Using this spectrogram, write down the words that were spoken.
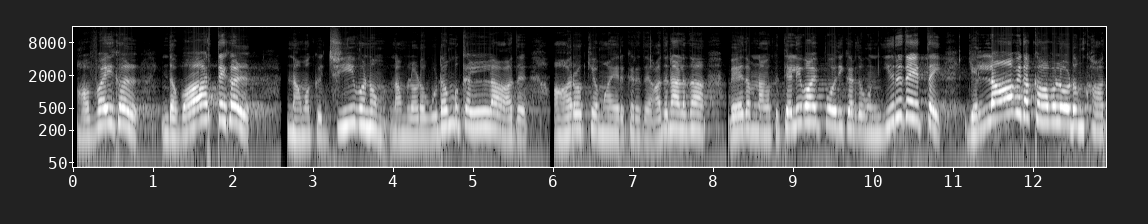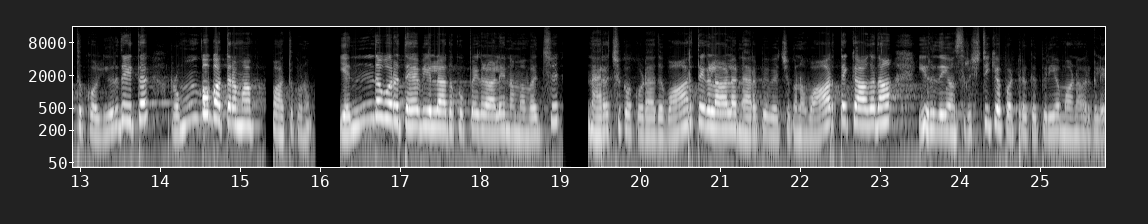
அவைகள் இந்த வார்த்தைகள் நமக்கு ஜீவனும் நம்மளோட உடம்புக்கெல்லாம் அது ஆரோக்கியமாக இருக்கிறது. அதனால தான் வேதம் நமக்கு தெளிவாய் போதிக்கிறது உன் இருதயத்தை எல்லாவித காவலோடும் காத்துக்கொள். இருதயத்தை ரொம்ப பத்திரமா பார்த்துக்கணும். எந்த ஒரு தேவையில்லாத குப்பைகளாலே நம்ம வச்சு நிறச்சிக்கக்கூடாது வார்த்தைகளால் நிரப்பி வச்சுக்கணும். வார்த்தைக்காக தான் இருதயம் சிருஷ்டிக்கப்பட்டிருக்கு பிரியமானவர்களே.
